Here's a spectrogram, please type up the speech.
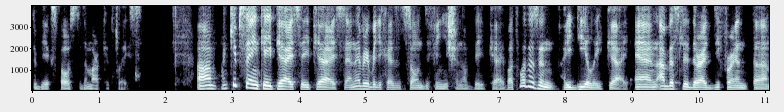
to be exposed to the marketplace. Um, I keep saying APIs, APIs, and everybody has its own definition of the API. But what is an ideal API? And obviously, there are different uh,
